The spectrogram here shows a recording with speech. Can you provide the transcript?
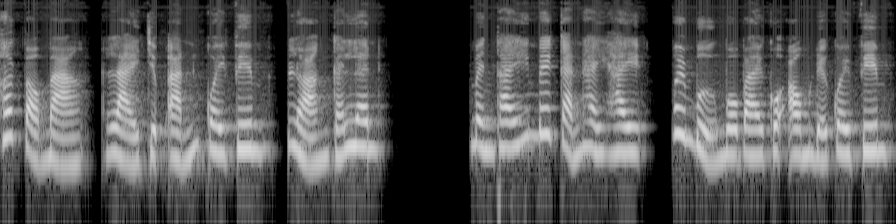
hết vào mạng lại chụp ảnh quay phim loạn cả lên. Mình thấy mấy cảnh hay hay mới mượn mobile của ông để quay phim,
